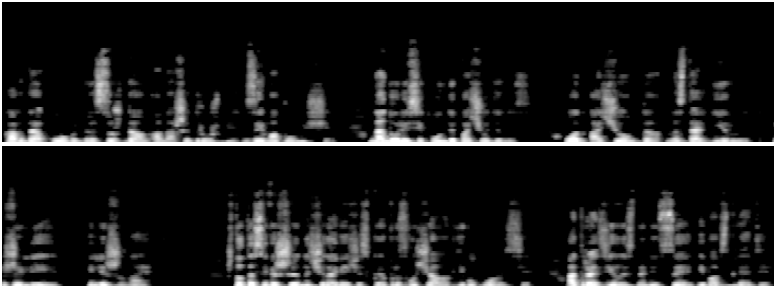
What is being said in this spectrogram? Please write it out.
Когда Коваль рассуждал о нашей дружбе, взаимопомощи, на долю секунды почудилось. Он о чем-то ностальгирует, жалеет или желает. Что-то совершенно человеческое прозвучало в его голосе, отразилось на лице и во взгляде.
